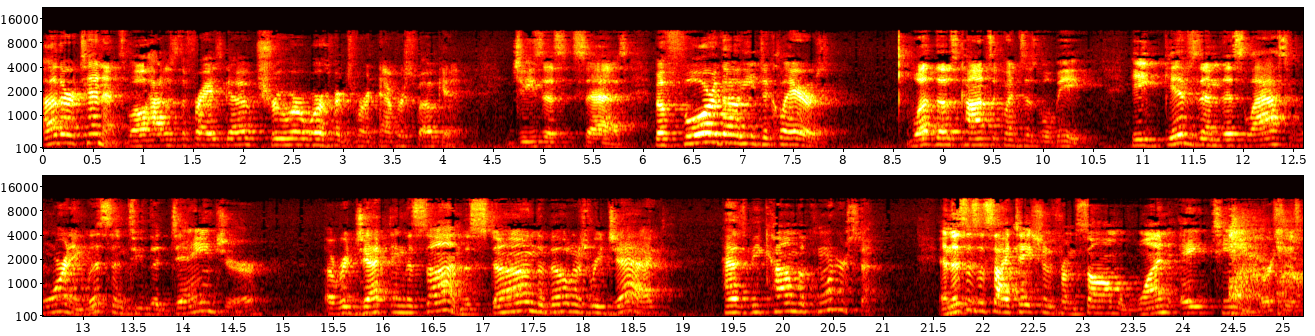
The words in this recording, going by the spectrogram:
other tenants. Well, how does the phrase go? Truer words were never spoken. Jesus says. Before, though, he declares what those consequences will be, he gives them this last warning. Listen to the danger of rejecting the Son. The stone the builders reject has become the cornerstone. And this is a citation from Psalm 118, verses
